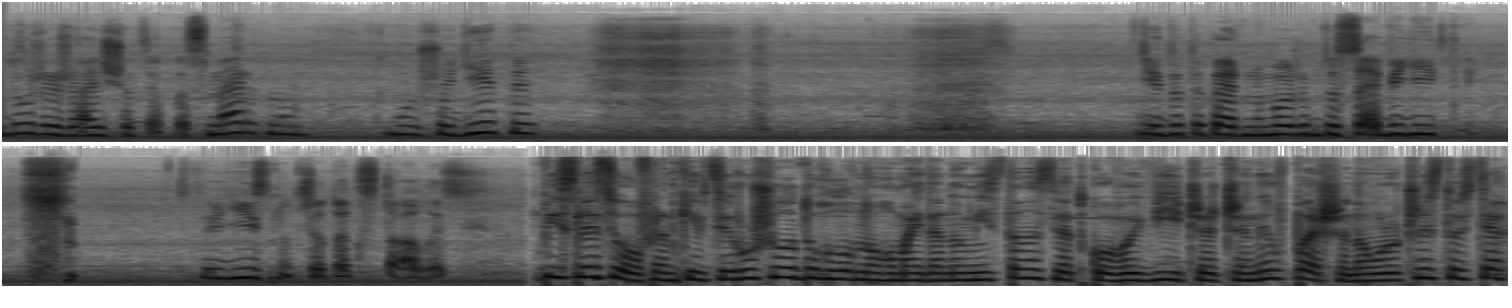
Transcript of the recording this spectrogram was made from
Дуже жаль, що це посмертно, тому що діти. І дотепер не можемо до себе дійти. Це дійсно все так сталося. Після цього франківці рушили до головного майдану міста на святкове віче. Чи не вперше на урочистостях,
